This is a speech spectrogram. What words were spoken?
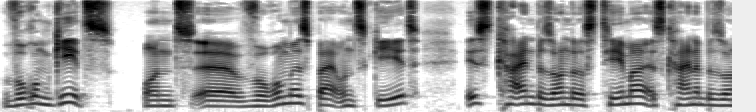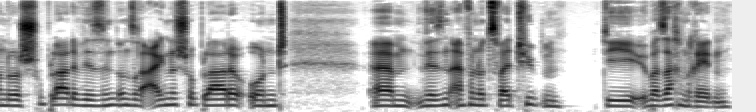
worum geht's und äh, worum es bei uns geht, ist kein besonderes Thema, ist keine besondere Schublade. Wir sind unsere eigene Schublade und ähm, wir sind einfach nur zwei Typen, die über Sachen reden.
